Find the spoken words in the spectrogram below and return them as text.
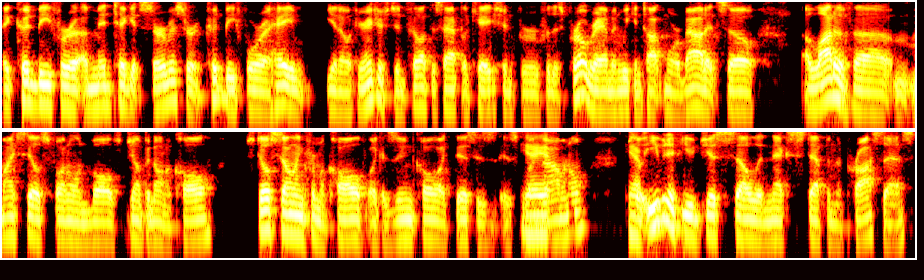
it could be for a mid-ticket service or it could be for a hey you know if you're interested fill out this application for for this program and we can talk more about it. So a lot of uh, my sales funnel involves jumping on a call. Still selling from a call like a zoom call like this is is phenomenal yeah, yeah. so even if you just sell the next step in the process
